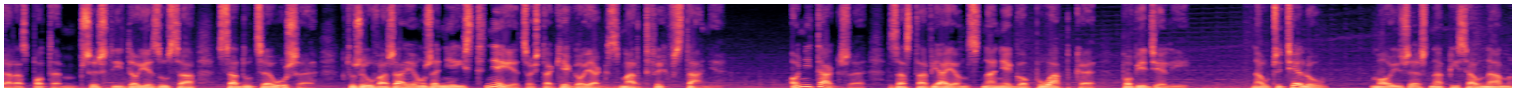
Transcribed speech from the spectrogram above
zaraz potem przyszli do Jezusa saduceusze, którzy uważają, że nie istnieje coś takiego jak zmartwychwstanie. Oni także, zastawiając na niego pułapkę, powiedzieli: Nauczycielu, Mojżesz napisał nam,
